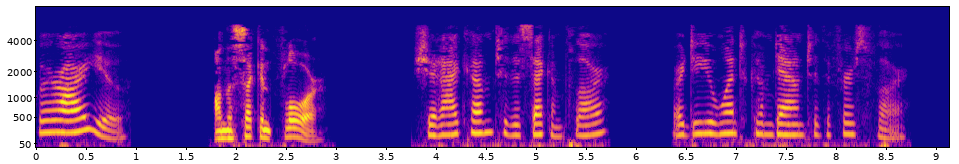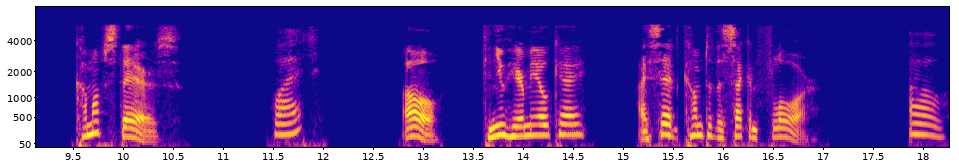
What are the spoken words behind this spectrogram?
Where are you? On the second floor. Should I come to the second floor? Or do you want to come down to the first floor? Come upstairs. What? Oh, can you hear me okay? I said come to the second floor." "Oh,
